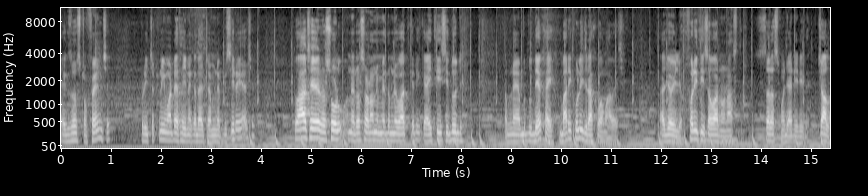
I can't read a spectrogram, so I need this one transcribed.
એક્ઝોસ્ટ ફેન છે. આપણી ચટણી માટે થઈને કદાચ અમને પીસી રહ્યા છે. તો આ છે રસોડું અને રસોડાની મેં તમને વાત કરી કે અહીંથી સીધું જ તમને બધું દેખાય. બારી ખુલ્લી જ રાખવામાં આવે છે. આ જોઈ લો ફરીથી સવારનો નાસ્તો. સરસ મજાની રીતે. ચાલો,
